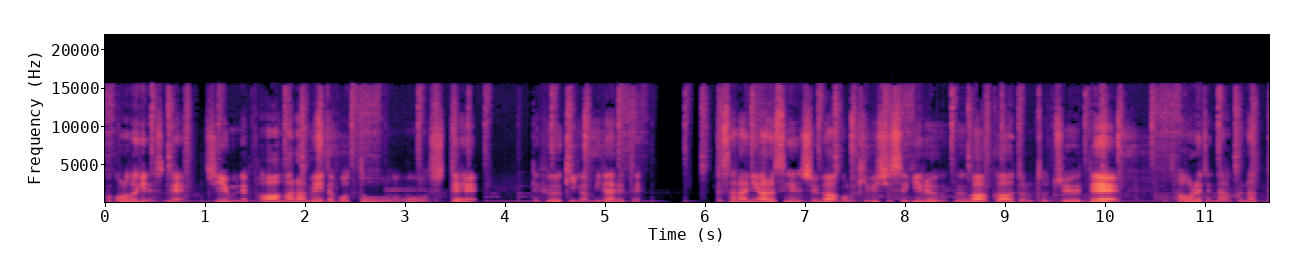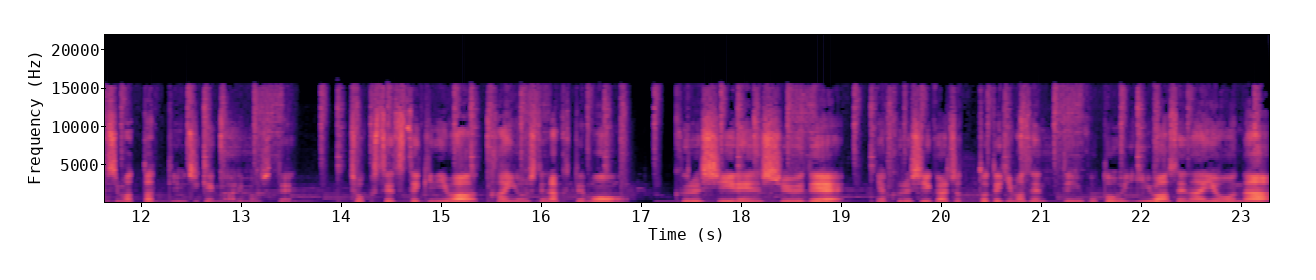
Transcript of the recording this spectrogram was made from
この時ですね、チームでパワハラめいたことをして、で風紀が乱れてさらにある選手がこの厳しすぎるワークアウトの途中で倒れて亡くなってしまったっていう事件がありまして直接的には関与してなくても苦しい練習でいや苦しいからちょっとできませんっていうことを言わせないような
